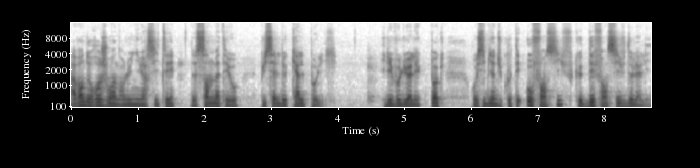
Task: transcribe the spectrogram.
avant de rejoindre l'université de San Mateo, celle de Cal Poly. Il évolue à l'époque aussi bien du côté offensif que défensif de la ligne.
